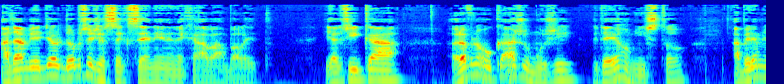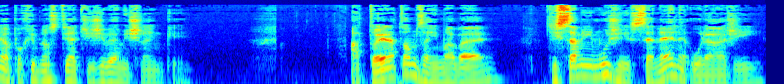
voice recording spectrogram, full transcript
Adam věděl dobře, že se Ksenie nenechává balit. Jak říká, rovnou ukážu muži, kde je jeho místo, aby neměl pochybnosti a tíživé myšlenky. A to je na tom zajímavé, ti samí muži se ne neuráží,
